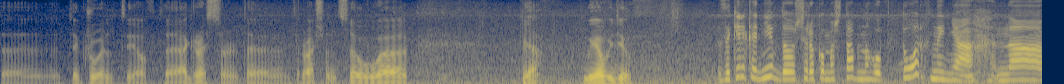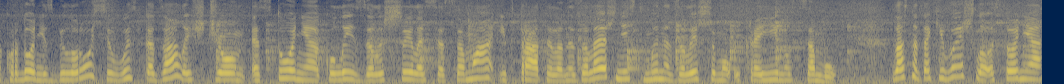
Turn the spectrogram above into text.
uh, uh. За кілька днів до широкомасштабного вторгнення на кордоні з Білоруссю ви сказали, що Естонія колись залишилася сама і втратила незалежність. Ми не залишимо Україну саму. Власне, так і вийшло. Естонія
